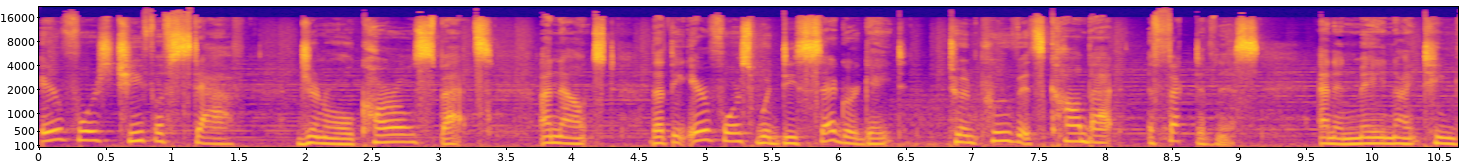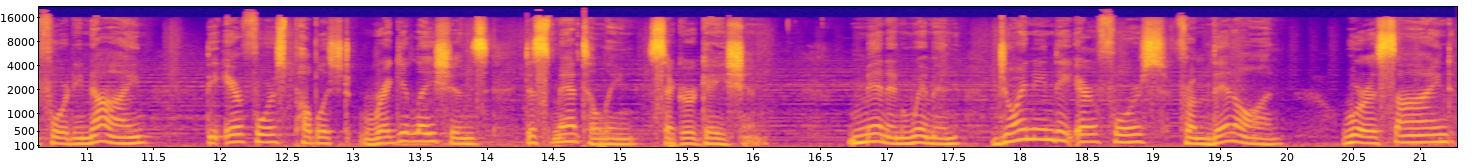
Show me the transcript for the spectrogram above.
Air Force Chief of Staff General Carl Spaatz announced that the Air Force would desegregate to improve its combat effectiveness, and in May 1949, the Air Force published regulations dismantling segregation. Men and women joining the Air Force from then on were assigned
